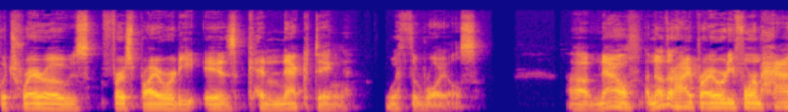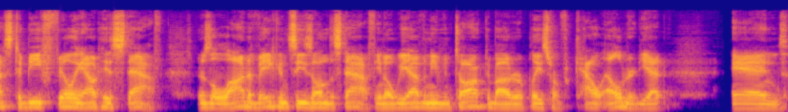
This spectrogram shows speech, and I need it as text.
Quatraro's first priority is connecting with the Royals. Um, now, another high priority for him has to be filling out his staff. There's a lot of vacancies on the staff. You know, we haven't even talked about a replacement for Cal Eldred yet. And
